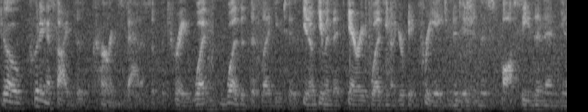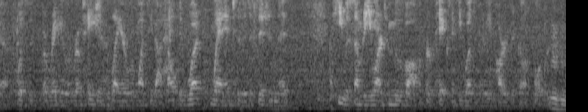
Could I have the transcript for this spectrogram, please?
Joe, putting aside the current status of the trade, what was it that led you to, you know, given that Gary was, you know, your big free agent addition this off season and, you know, was a regular rotation player once he got healthy, what went into the decision that he was somebody you wanted to move off of for picks and he wasn't going to be a part of it going forward? Mm-hmm.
